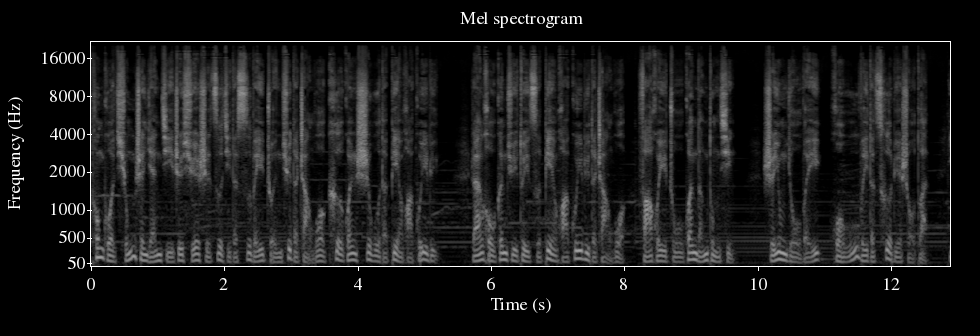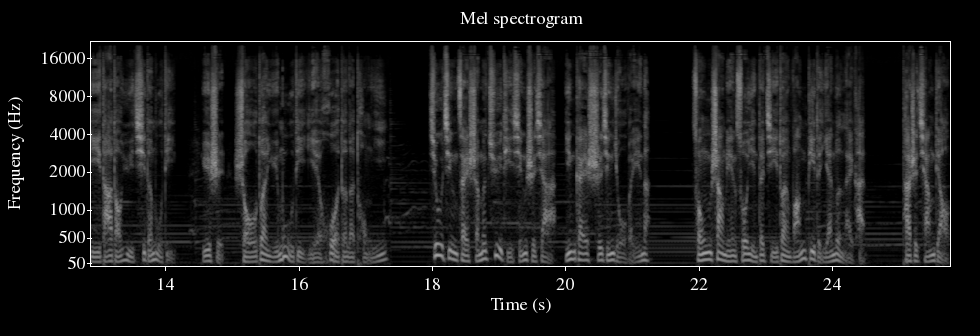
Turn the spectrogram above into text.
通过穷神研己之学，使自己的思维准确地掌握客观事物的变化规律，然后根据对此变化规律的掌握，发挥主观能动性。使用有为或无为的策略手段，以达到预期的目的。于是，手段与目的也获得了统一。究竟在什么具体形势下应该实行有为呢？从上面所引的几段王弼的言论来看，他是强调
